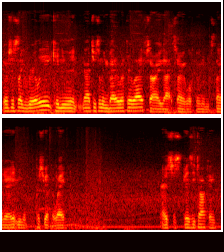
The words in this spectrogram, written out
It was just like, really? Can you not do something better with your life? Sorry, God. Sorry, Wolfman and Snyder. I didn't mean to push you out the way. I was just busy talking.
